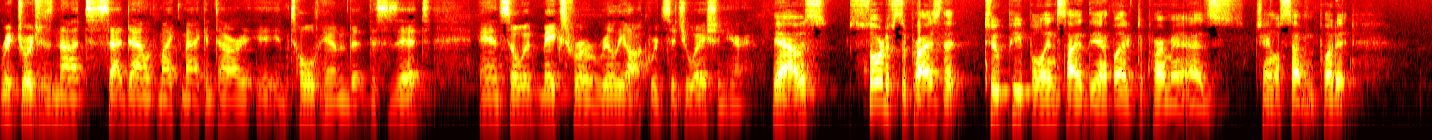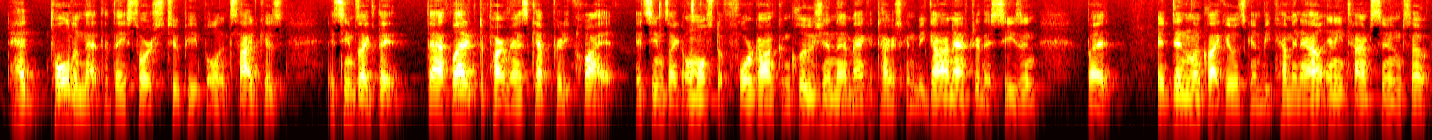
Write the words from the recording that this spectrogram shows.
Rick George has not sat down with Mike MacIntyre and told him that this is it. And so it makes for a really awkward situation here. Yeah, I was sort of surprised that two people inside the athletic department, as Channel 7 put it, had told him that, that they sourced two people inside because it seems like they, the athletic department has kept pretty quiet. It seems like almost a foregone conclusion that MacIntyre is going to be gone after this season, but it didn't look like it was going to be coming out anytime soon. So,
